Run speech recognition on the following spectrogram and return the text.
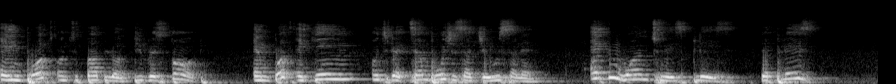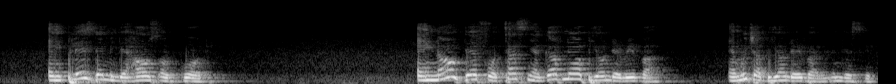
and brought unto Babylon, be restored, and brought again unto the temple, which is at Jerusalem, every one to his place, the place, and place them in the house of God. And now, therefore, Tasnia, governor beyond the river, and which are beyond the river, let me just skip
